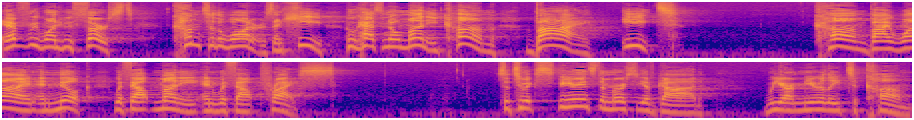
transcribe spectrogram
everyone who thirsts, come to the waters, and he who has no money, come, buy, eat. Come, buy wine and milk without money and without price. So, to experience the mercy of God, we are merely to come.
